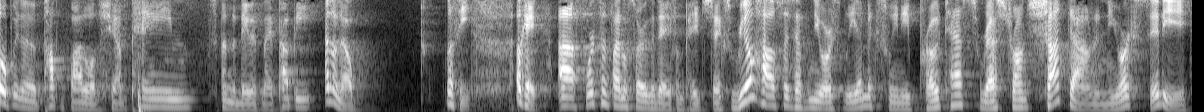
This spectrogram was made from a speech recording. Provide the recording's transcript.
open a pop up bottle of champagne, spend the day with my puppy. I don't know. Let's see. Okay, uh, fourth and final story of the day from page six. Real Housewives of New York's Leah McSweeney protests restaurant shutdown in New York City.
